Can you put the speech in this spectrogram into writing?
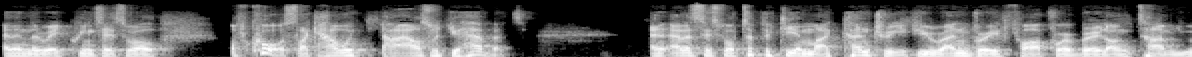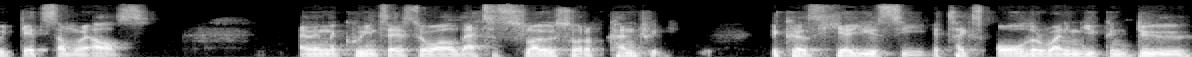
And then the Red Queen says, well, of course, like how would, how else would you have it? And Alice says, well, typically in my country, if you run very far for a very long time, you would get somewhere else. And then the Queen says, well, that's a slow sort of country because here you see it takes all the running you can do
